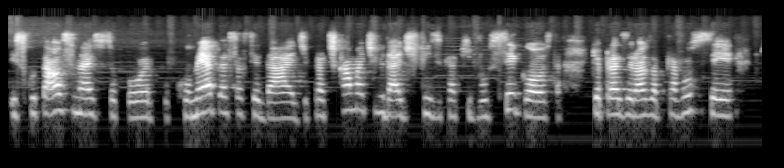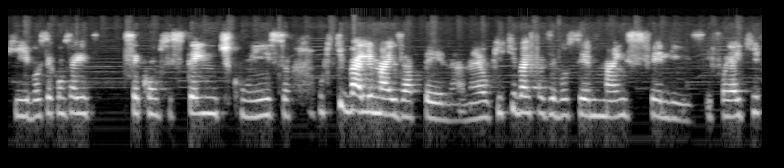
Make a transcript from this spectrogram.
escutar os sinais do seu corpo, comer até saciedade, praticar uma atividade física que você gosta, que é prazerosa para você, que você consegue ser consistente com isso? O que, que vale mais a pena, né? O que, que vai fazer você mais feliz? E foi aí que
